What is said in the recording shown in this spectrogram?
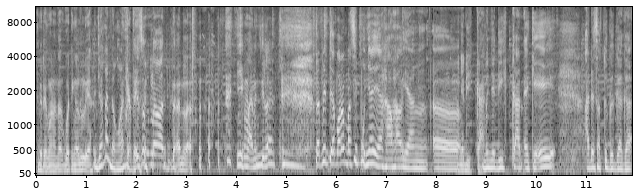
Udah gue nonton Gue tinggal dulu ya Jangan dong, Wan. Katanya suruh nonton loh Gimana sih lah Tapi tiap orang pasti punya ya hal-hal yang eh, Menyedihkan. Menyedihkan, aka ada satu gegaga-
